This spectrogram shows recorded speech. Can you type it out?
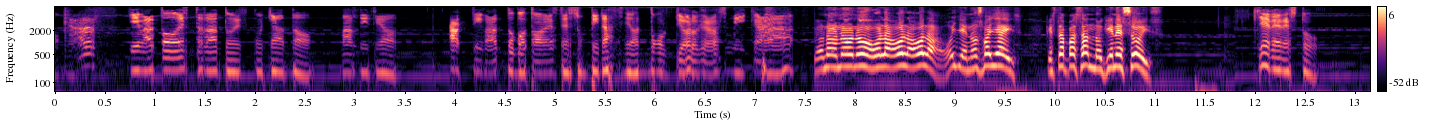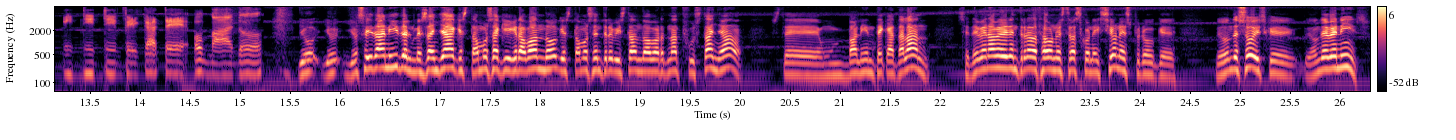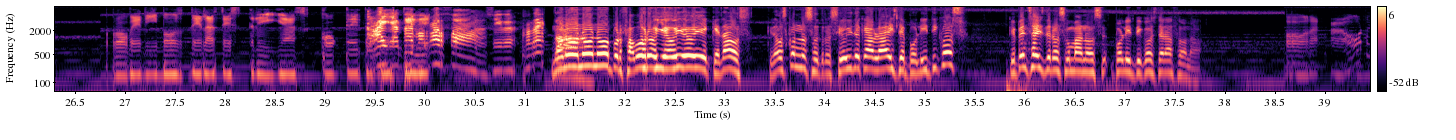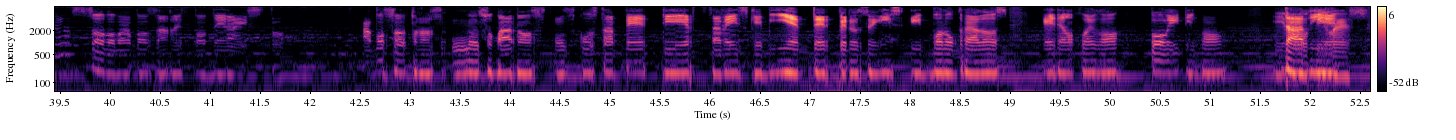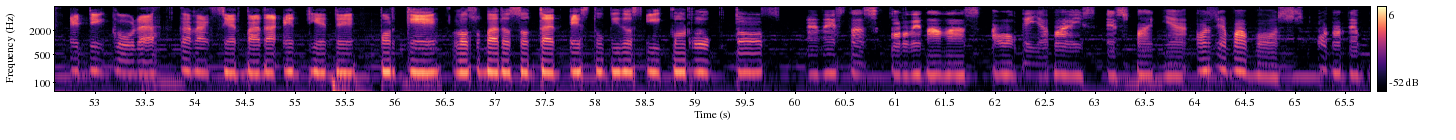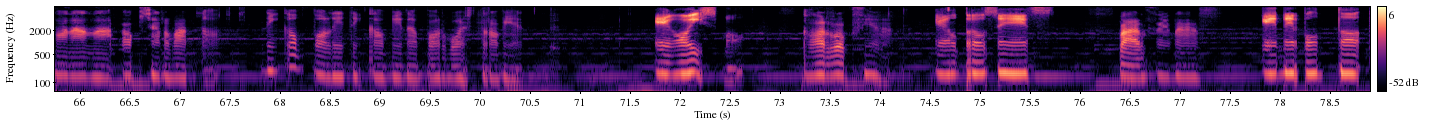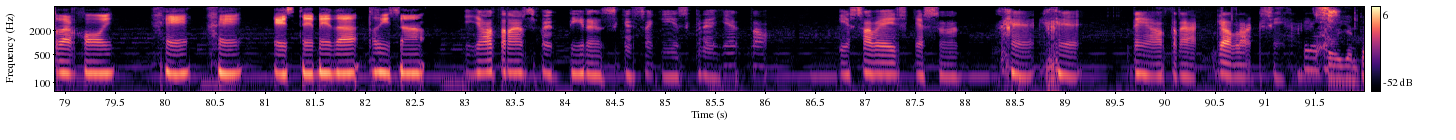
Lleva todo este rato escuchando. Maldición. Activando motores de supinación multiorgásmica. No, no, no, no. Hola, hola, hola. Oye, no os vayáis. ¿Qué está pasando? ¿Quiénes sois? ¿Quién eres tú? Identifícate, humano. Yo, yo, yo soy Dani del Mesanya, que estamos aquí grabando, que estamos entrevistando a Bernat Fustaña, este un valiente catalán. Se deben haber entrelazado nuestras conexiones, pero que... ¿De dónde sois? ¿Que, ¿De dónde venís? Provenimos de las estrellas completamente. ¡Cállate, gafas! No, no, no, no, por favor, oye, oye, oye, quedaos. Quedaos con nosotros. He oído que habláis de políticos. ¿Qué pensáis de los humanos políticos de la zona? Ahora, ahora solo vamos a responder a esto. A vosotros, los humanos, os gusta mentir. Sabéis que mienten, pero seguís involucrados en el juego político. Nadie en ninguna galaxia hermana entiende los humanos son tan estúpidos y corruptos. En estas coordenadas, a lo que llamáis España, os llamamos una temporada observando. Ningún político mira por vuestro bien. Egoísmo, corrupción,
